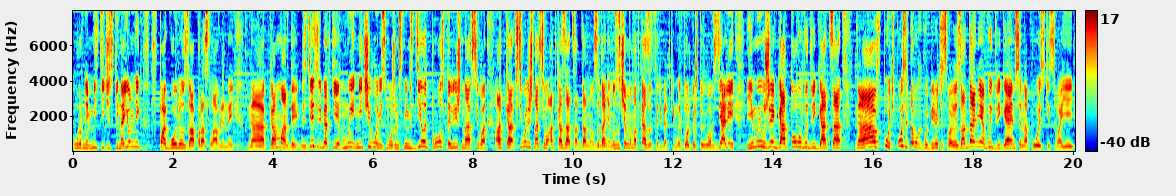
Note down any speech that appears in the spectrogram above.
уровня Мистический наемник в погоню за прославленной а, командой. Здесь, ребятки, мы ничего не сможем с ним сделать, просто лишь навсего, отка всего лишь навсего отказаться от данного задания. Но зачем нам отказываться, ребятки? Мы только что его взяли, и мы уже готовы выдвигаться а, в путь. После того, как вы берете свое задание, выдвигаемся на поиски своей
